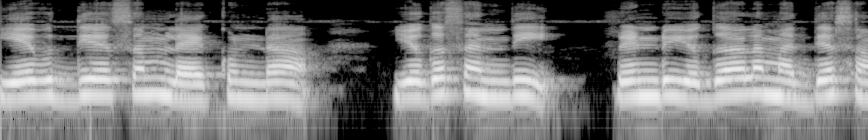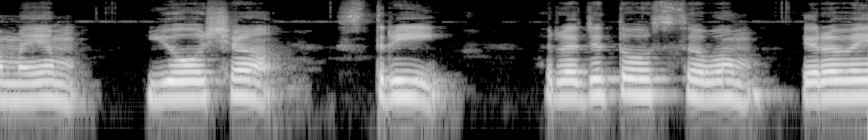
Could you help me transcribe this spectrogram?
ఏ ఉద్దేశం లేకుండా యుగసంధి రెండు యుగాల మధ్య సమయం యోష స్త్రీ రజతోత్సవం ఇరవై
